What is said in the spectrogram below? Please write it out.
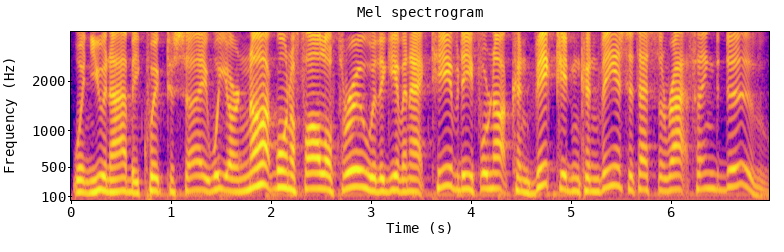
Wouldn't you and I be quick to say, we are not going to follow through with a given activity if we're not convicted and convinced that that's the right thing to do?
